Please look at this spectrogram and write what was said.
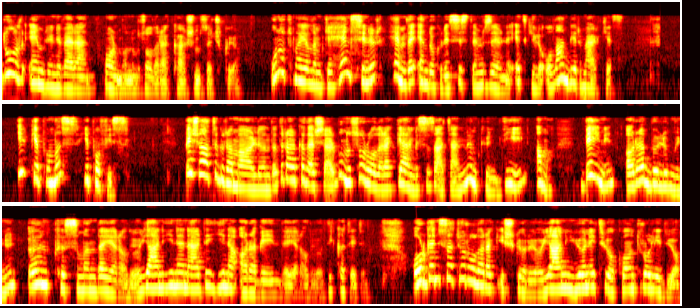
dur emrini veren hormonumuz olarak karşımıza çıkıyor. Unutmayalım ki hem sinir hem de endokrin sistem üzerine etkili olan bir merkez. İlk yapımız hipofiz. 5-6 gram ağırlığındadır arkadaşlar. Bunun soru olarak gelmesi zaten mümkün değil ama beynin ara bölümünün ön kısmında yer alıyor. Yani yine nerede? Yine ara beyinde yer alıyor. Dikkat edin. Organizatör olarak iş görüyor. Yani yönetiyor, kontrol ediyor.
